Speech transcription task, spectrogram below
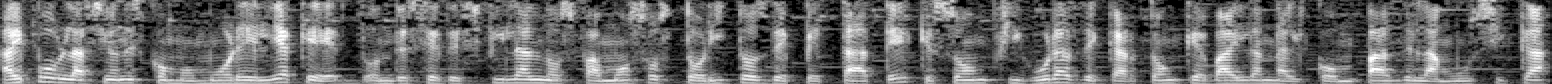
Hay poblaciones como Morelia, que donde se desfilan los famosos toritos de petate, que son figuras de cartón que bailan al compás de la música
